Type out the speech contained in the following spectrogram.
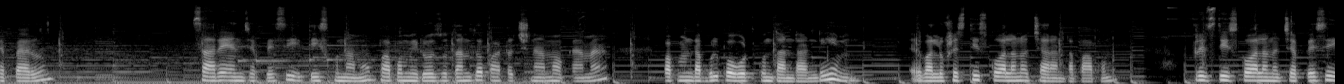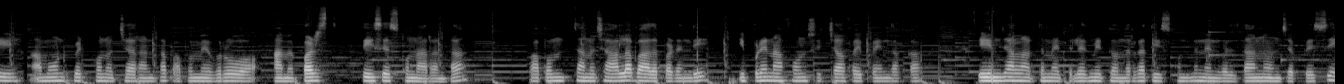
చెప్పారు. సరే అని చెప్పేసి తీసుకున్నాము. పాపం ఈరోజు తనతో పాటు వచ్చినాము ఒక ఆమె. పాపం డబ్బులు పోగొట్టుకుంటాంట అండి. వాళ్ళు ఫ్రెష్ తీసుకోవాలని వచ్చారంట పాపం. ఫ్రిడ్జ్ తీసుకోవాలని చెప్పేసి అమౌంట్ పెట్టుకొని వచ్చారంట. పాపం ఎవరో ఆమె పర్స్ తీసేసుకున్నారంట. పాపం తను చాలా బాధపడింది. ఇప్పుడే నా ఫోన్ స్విచ్ ఆఫ్ అయిపోయింది అక్క. ఏం చేయాలని అర్థమవుతలేదు మీరు తొందరగా తీసుకుంటే నేను వెళ్తాను అని చెప్పేసి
